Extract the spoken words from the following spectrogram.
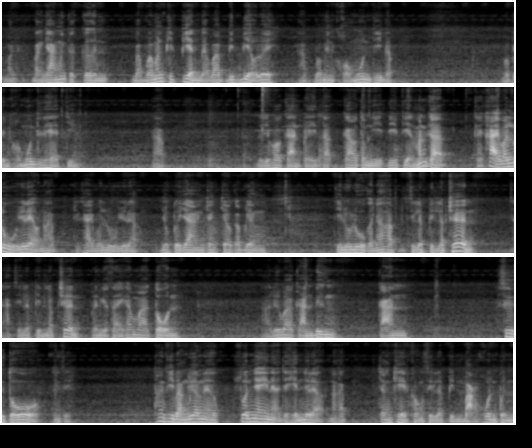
บางบางอย่างมันก็เกิน แบบว่ามันผิดเพี้ยนแบบว่าบิดเบี้ยวเลยครับว่าเป็นข้อมูลที่แบบว่าเป็นข้อมูลที่แท้จริง โดยเฉพาะการไปก้าวตำหนิตีเตียนมันก็คล้ายๆว่ารู้อยู่แล้วนะครับคล้ายๆว่ารู้อยู่แล้ว ยกตัวอย่างจังเกี่ยวกับเรื่องที่รู้ๆกันนะครับ ศิลปินรับเชิญศิลปินรับเชิญ เพิ่อนก็ใส่คำว่าโตนหรือว่าการดึงการซื้อโตจังสิทั้งที่บางเรื่องเนี่ยส่วนใหญ่เนี่ยจะเห็นอยู่แล้วนะครับ จังเขตของศิลปินบางคนเพิ่น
